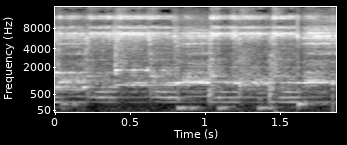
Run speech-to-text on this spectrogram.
Thank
